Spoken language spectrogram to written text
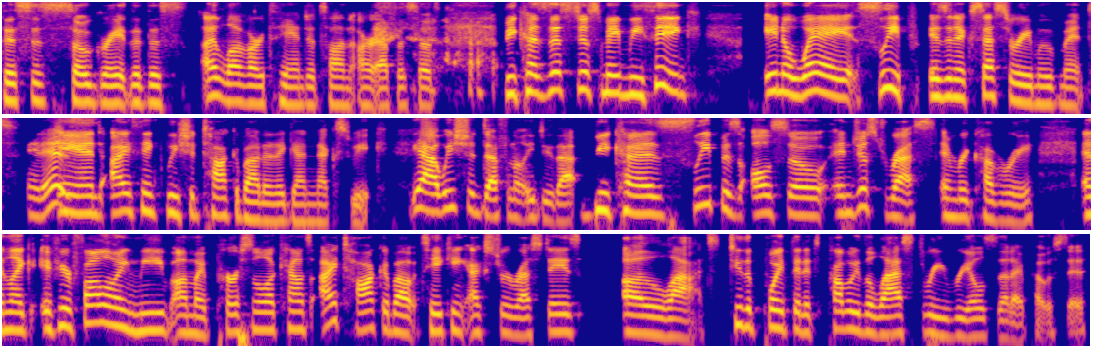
this is so great that this I love our tangents on our episodes because this just made me think in a way sleep is an accessory movement. It is. And I think we should talk about it again next week Yeah, we should definitely do that. because sleep is also and just rest and recovery. And like if you're following me on my personal accounts, I talk about taking extra rest days a lot to the point that it's probably the last three reels that I posted.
